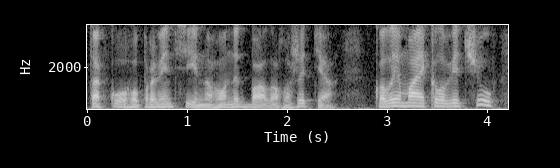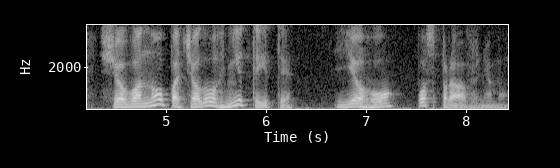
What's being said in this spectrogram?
такого провінційного недбалого життя, коли Майкл відчув, що воно почало гнітити його по-справжньому.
